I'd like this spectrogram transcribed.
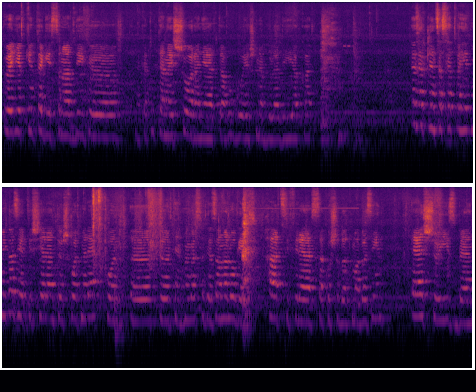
Ő egyébként egészen addig, neked utána is sorra nyerte a Hugo és Nebula díjakat. 1977 még azért is jelentős volt, mert ekkor történt meg az, hogy az Analog egy hardcifire szakosodott magazin első ízben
